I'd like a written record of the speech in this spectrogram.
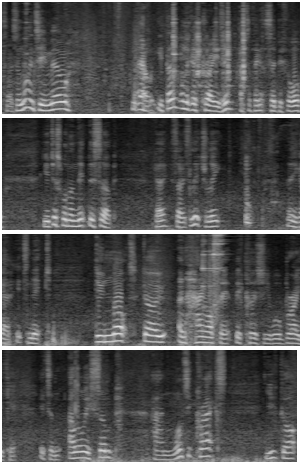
So it's a 19 mil. Now you don't want to go crazy. That's the thing I said before. You just want to nip this up. Okay, so it's literally there you go. It's nipped. Do not go and hang off it because you will break it. It's an alloy sump, and once it cracks, you've got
